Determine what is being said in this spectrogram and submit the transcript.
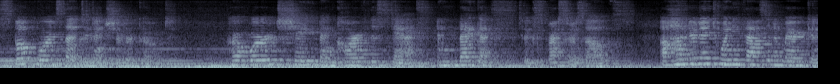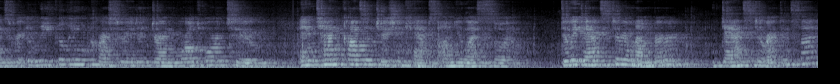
spoke words that didn't sugarcoat. Her words shape and carve this dance and beg us to express ourselves. 120,000 Americans were illegally incarcerated during World War II in 10 concentration camps on US soil. Do we dance to remember? Dance to reconcile?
